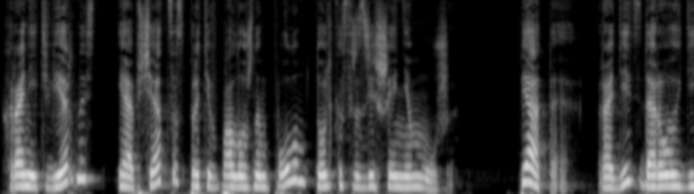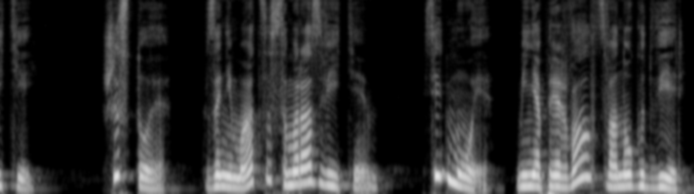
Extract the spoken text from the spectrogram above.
Хранить верность и общаться с противоположным полом только с разрешением мужа. Пятое. Родить здоровых детей. Шестое. Заниматься саморазвитием. Седьмое. Меня прервал звонок в дверь.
